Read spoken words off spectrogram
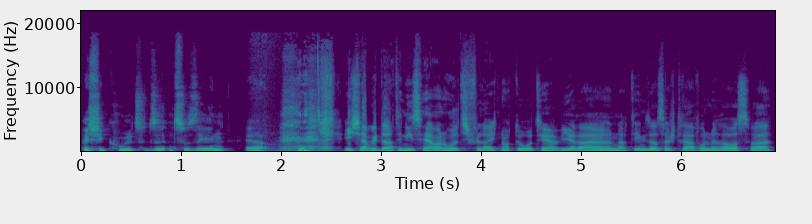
Richtig cool zu, zu sehen. Ja. ich habe gedacht, Denise Hermann holt sich vielleicht noch Dorothea Viera, mhm. nachdem sie aus der Strafrunde raus war.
